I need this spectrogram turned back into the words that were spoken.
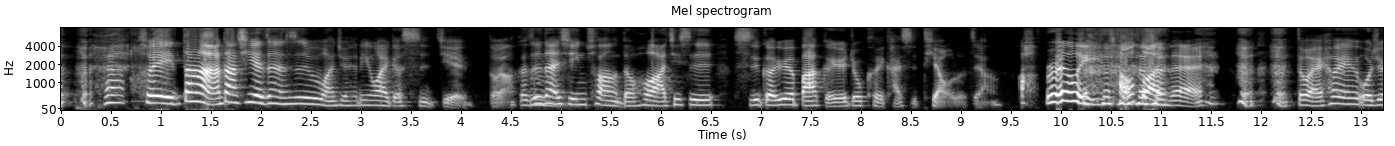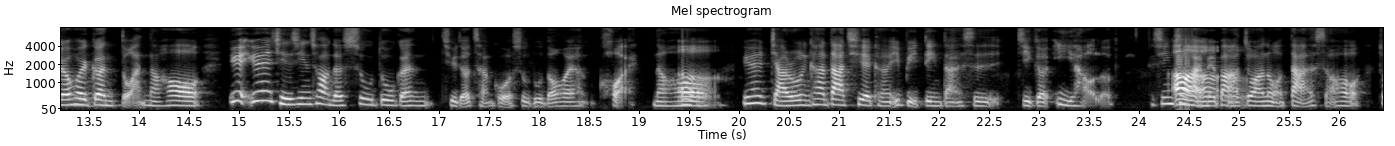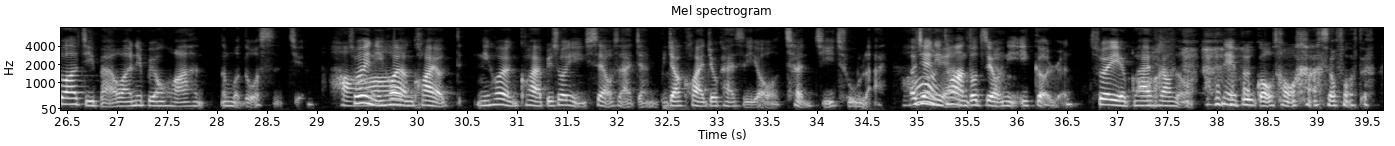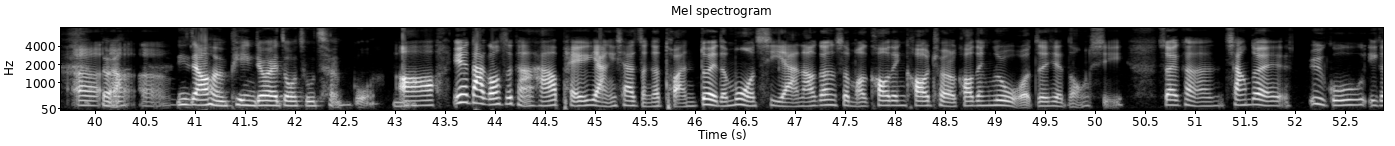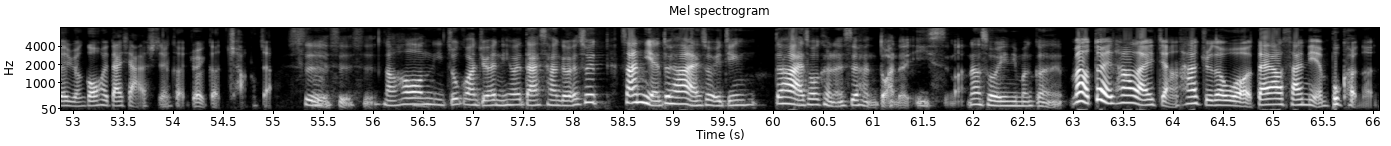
所以当然大企业真的是完全是另外一个世界，对啊。可是，在新创的话，其实十个月、八个月就可以开始跳了，这样啊，really 超短的，对，会我觉得会更短。然后，因为因为其实新创的速度跟取得成果速度都会很快。然后，因为假如你看大企业，可能一笔订单是几个亿好了。新创还没办法做到那么大的时候，做到几百万，你不用花很那么多时间所以你会很快有，你会很快，比如说以 sales 来讲，比较快就开始有成绩出来，而且你通常都只有你一个人，所以也不太需要什么内部沟通啊什么的。嗯，对啊，嗯，你只要很拼，就会做出成果。哦，因为大公司可能还要培养一下整个团队的默契啊，然后跟什么 coding culture、coding rule 这些东西，所以可能相对预估一个员工会待下来的时间可能就会更长。这样是是是，然后你主管觉得你会待三个月，所以三年对他来说已经对他来说可能是很短的意思嘛？那所以你们可能 没有对他来讲，他觉得我待到三年不可能。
